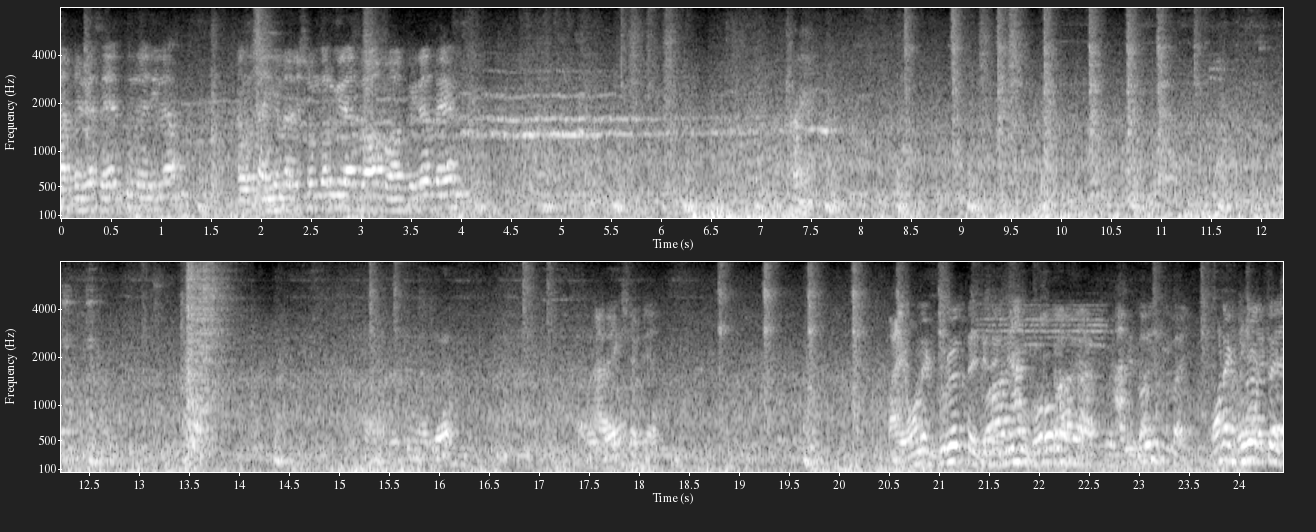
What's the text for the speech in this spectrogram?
আপনার কাছে তুলে দিলাম সাইকেলটা সুন্দর করে করে আর একশো টাকা ভাই অনেক দূরের থেকে আমি বলছি ভাই অনেক দূরের থেকে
